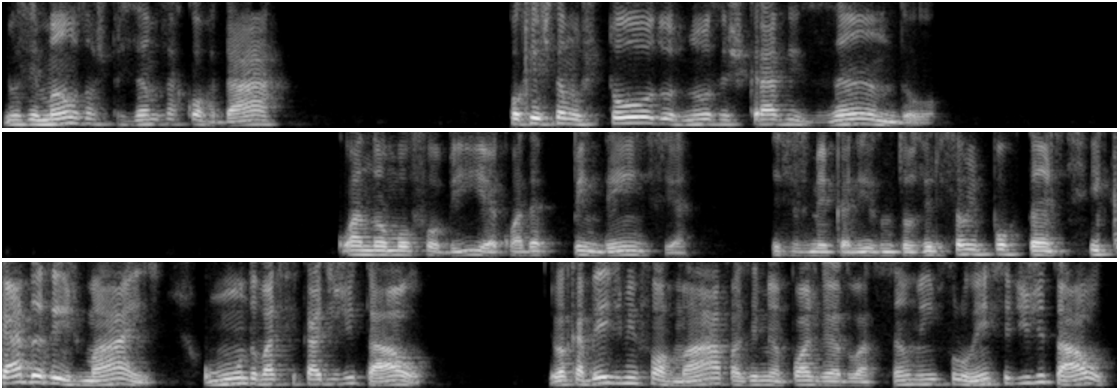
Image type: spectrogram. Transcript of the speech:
Meus irmãos, nós precisamos acordar. Porque estamos todos nos escravizando com a nomofobia, com a dependência desses mecanismos todos. Eles são importantes. E cada vez mais o mundo vai ficar digital. Eu acabei de me formar, fazer minha pós-graduação em influência digital.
